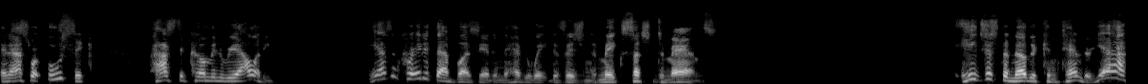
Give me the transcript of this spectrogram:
and that's where Usyk has to come in reality. He hasn't created that buzz yet in the heavyweight division to make such demands. He's just another contender. Yeah,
